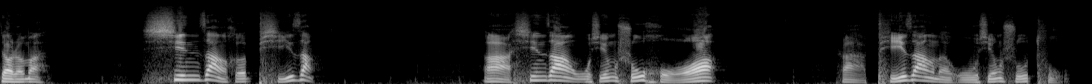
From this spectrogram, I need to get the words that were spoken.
叫什么？心脏和脾脏，啊，心脏五行属火，是吧？脾脏呢，五行属土。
